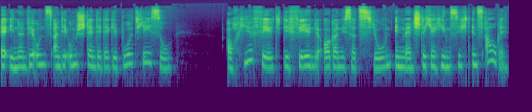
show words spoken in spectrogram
Erinnern wir uns an die Umstände der Geburt Jesu, auch hier fehlt die fehlende Organisation in menschlicher Hinsicht ins Auge.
